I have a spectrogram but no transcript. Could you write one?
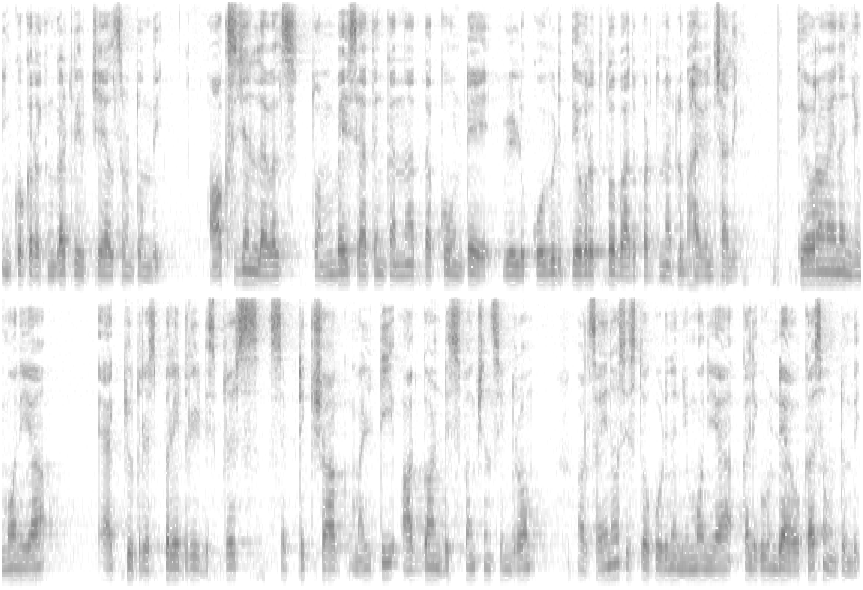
ఇంకొక రకంగా ట్రీట్ చేయాల్సి ఉంటుంది. ఆక్సిజన్ లెవెల్స్ తొంభై శాతం కన్నా తక్కువ ఉంటే వీళ్ళు కోవిడ్ తీవ్రతతో బాధపడుతున్నట్లు భావించాలి. తీవ్రమైన pneumonia acute respiratory distress septic shock multi organ dysfunction syndrome or సైనోసిస్తో కూడిన న్యూమోనియా కలిగి ఉండే అవకాశం ఉంటుంది.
